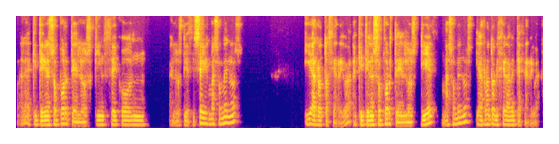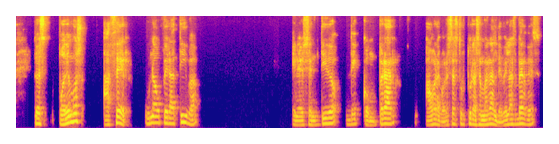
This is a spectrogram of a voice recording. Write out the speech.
¿vale? aquí tiene soporte en los 15 con en los 16 más o menos, y ha roto hacia arriba. Aquí tiene soporte en los 10 más o menos y ha roto ligeramente hacia arriba. Entonces, podemos hacer una operativa en el sentido de comprar ahora con esta estructura semanal de velas verdes,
